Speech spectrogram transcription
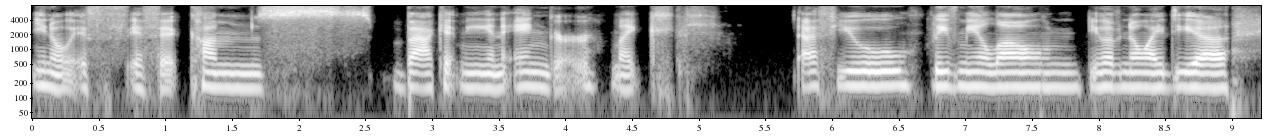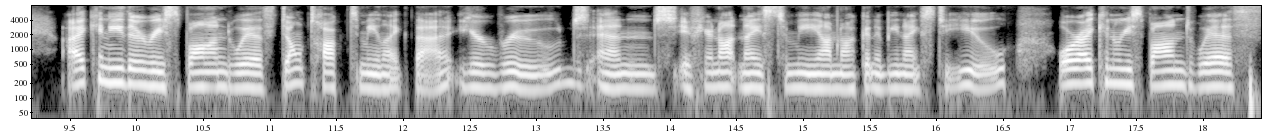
you know if if it comes back at me in anger like f you leave me alone you have no idea I can either respond with, don't talk to me like that. You're rude. And if you're not nice to me, I'm not going to be nice to you. Or I can respond with,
